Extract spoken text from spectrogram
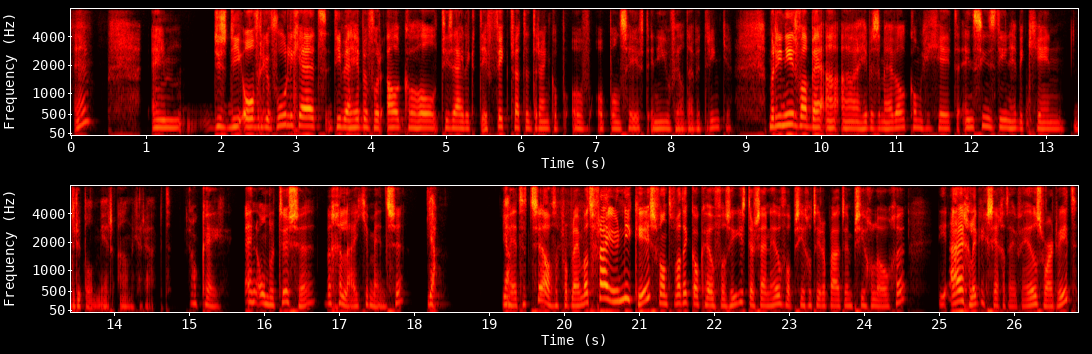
Hè. En dus die overgevoeligheid die wij hebben voor alcohol, het is eigenlijk het effect wat de drank op, op, op ons heeft en niet hoeveel dat we drinken. Maar in ieder geval bij AA hebben ze mij welkom gegeten en sindsdien heb ik geen druppel meer aangeraakt. Oké. En ondertussen begeleid je mensen Ja. Ja. met hetzelfde probleem. Wat vrij uniek is, want wat ik ook heel veel zie, is er zijn heel veel psychotherapeuten en psychologen die eigenlijk, ik zeg het even heel zwart-wit,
